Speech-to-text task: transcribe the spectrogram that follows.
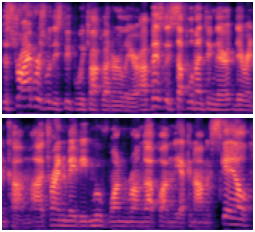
the strivers were these people we talked about earlier, uh, basically supplementing their their income, uh, trying to maybe move one rung up on the economic scale.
